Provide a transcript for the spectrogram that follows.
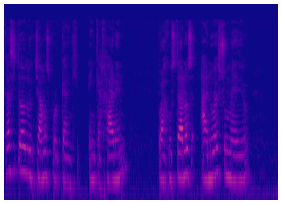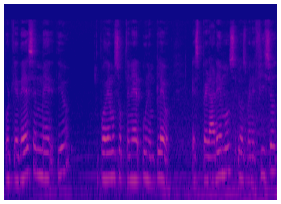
Casi todos luchamos por encajar en, por ajustarnos a nuestro medio, porque de ese medio podemos obtener un empleo. Esperaremos los beneficios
